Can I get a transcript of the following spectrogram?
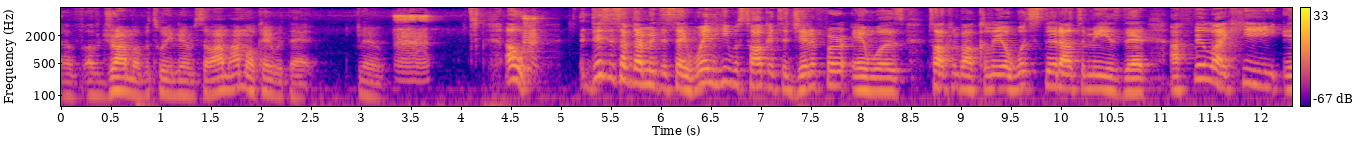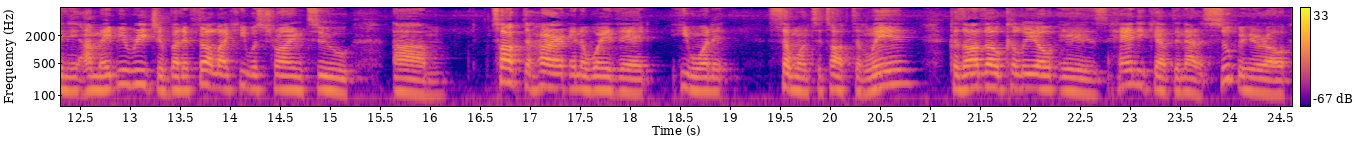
of of drama between them. So I'm I'm okay with that. Yeah. hmm Oh, this is something I meant to say. When he was talking to Jennifer and was talking about Khalil, what stood out to me is that I feel like he and I may be reaching, but it felt like he was trying to um, talk to her in a way that he wanted someone to talk to Lynn. Because although Khalil is handicapped and not a superhero,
